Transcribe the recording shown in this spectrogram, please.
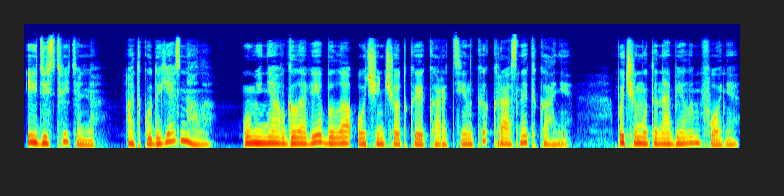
И действительно, откуда я знала? У меня в голове была очень четкая картинка красной ткани, почему-то на белом фоне.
